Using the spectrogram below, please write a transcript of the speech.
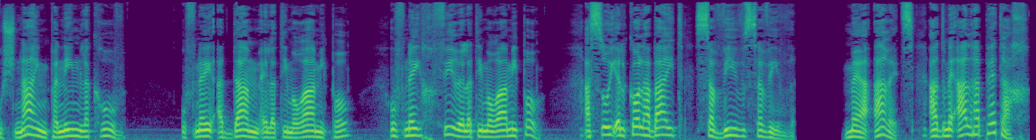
ושניים פנים לכרוב. ופני אדם אל התימורה מפה, ופני כפיר אל התימורה מפה, עשוי אל כל הבית סביב סביב. מהארץ עד מעל הפתח,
